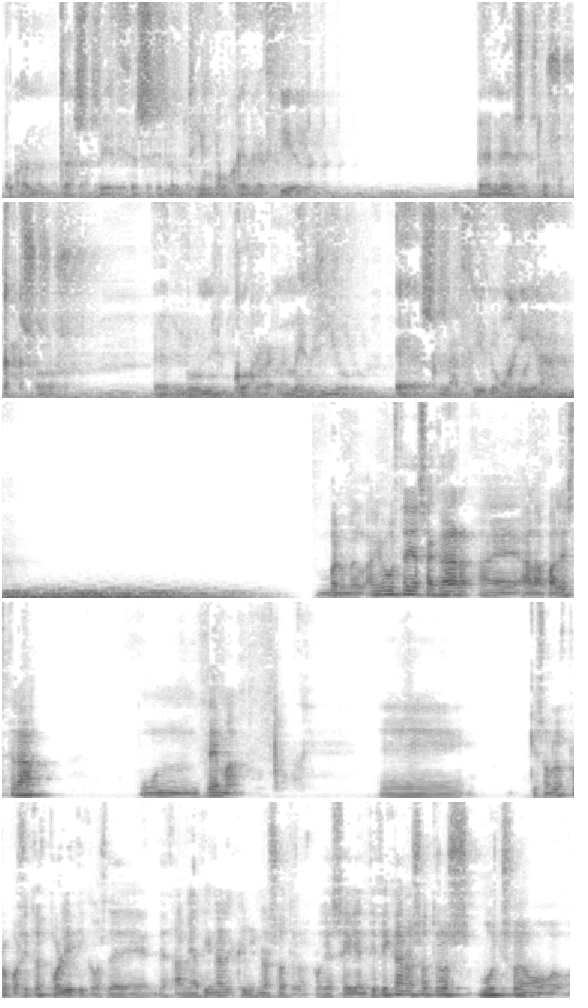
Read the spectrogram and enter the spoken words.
¿Cuántas veces se lo tengo que decir? En estos casos, el único remedio es la cirugía. Bueno, a mí me gustaría sacar eh, a la palestra un tema eh, que son los propósitos políticos de, de Zamiatin al escribir nosotros, porque se identifica a nosotros mucho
